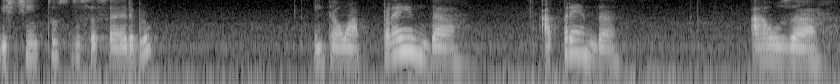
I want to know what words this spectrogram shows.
instintos do seu cérebro, então aprenda, aprenda a usar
